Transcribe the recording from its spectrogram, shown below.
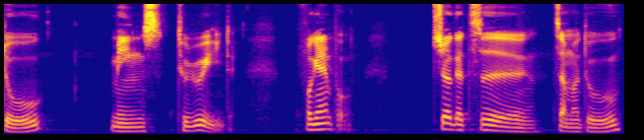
读 means to read. For example, 这个字怎么读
